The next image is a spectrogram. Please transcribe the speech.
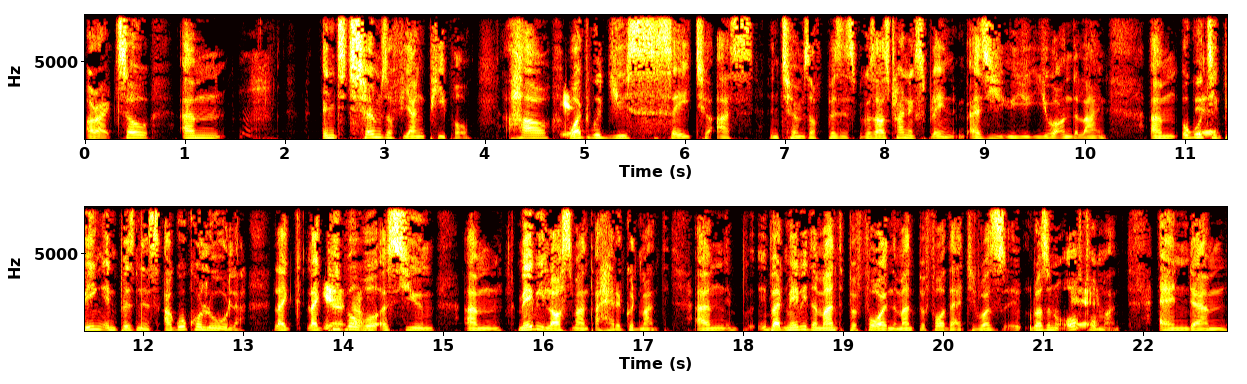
All right. So, um, in terms of young people, how, Yeah. what would you say to us in terms of business? Because I was trying to explain as you, you, you were on the line. Um, ukuthi Yeah. being in business, akukho lula. Like, like Yeah, people no. will assume, um, maybe last month I had a good month. Um, but maybe the month before and the month before that, it was, it was an awful Yeah. month. And, um,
